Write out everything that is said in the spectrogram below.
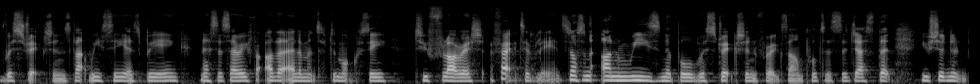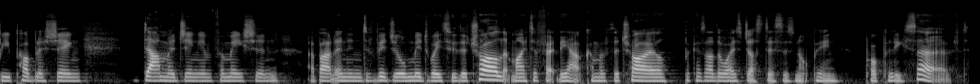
restrictions that we see as being necessary for other elements of democracy to flourish effectively. It's not an unreasonable restriction, for example, to suggest that you shouldn't be publishing damaging information about an individual midway through the trial that might affect the outcome of the trial because otherwise justice is not being properly served.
